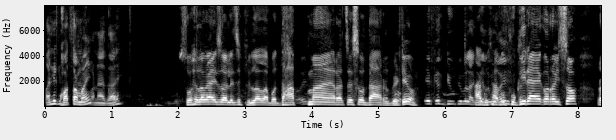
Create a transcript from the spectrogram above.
अलिक खत्तम है। है। सो हेलो गाइज अहिले चाहिँ फिलहाल अब धापमा आएर चाहिँ यसो दाहरू भेट्यो। एक एक ड्युटीमा आगो सागो फुकिरहेको रहेछ र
